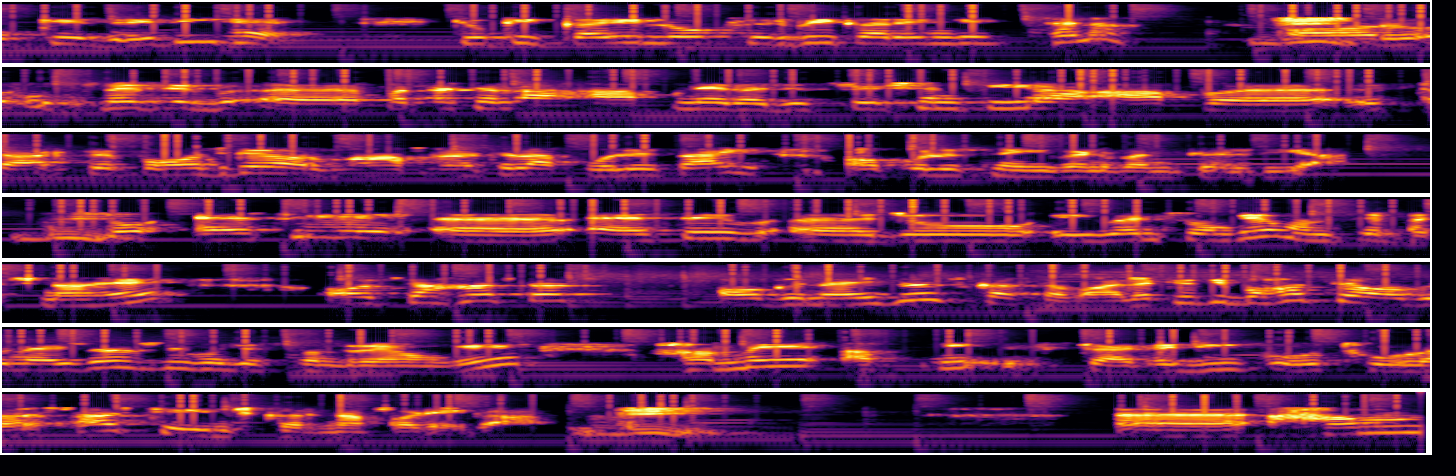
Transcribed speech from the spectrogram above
ओके दे दी है? क्योंकि कई लोग फिर भी करेंगे, है ना? और उसमें फिर पता चला आपने रजिस्ट्रेशन किया आप स्टार्ट पे पहुँच गए और वहाँ पता चला पुलिस आई और पुलिस ने इवेंट बंद कर दिया। तो ऐसे ऐसे जो इवेंट्स होंगे उनसे बचना है। और जहाँ तक ऑर्गेनाइजर्स का सवाल है क्योंकि बहुत से ऑर्गेनाइजर्स भी मुझे सुन रहे होंगे हमें अपनी स्ट्रेटेजी को थोड़ा सा चेंज करना पड़ेगा। जी। हम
